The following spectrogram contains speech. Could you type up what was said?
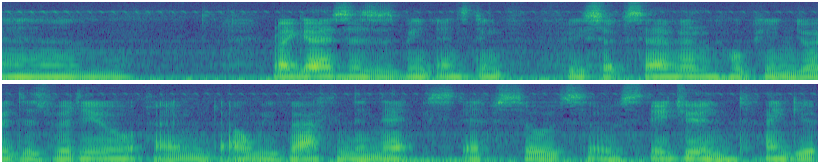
Um, right guys, this has been Instinct 367. Hope you enjoyed this video and I'll be back in the next episode, so stay tuned. Thank you.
